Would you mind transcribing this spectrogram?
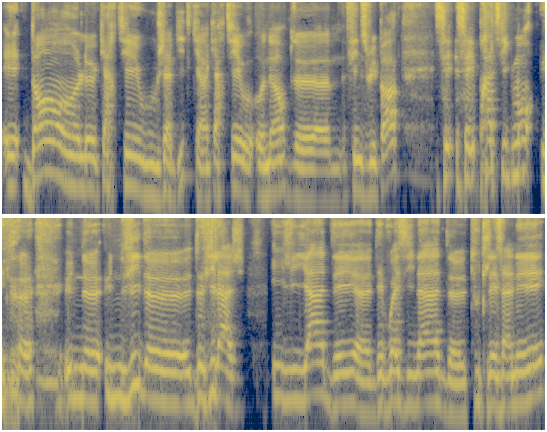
Et dans le quartier où j'habite, qui est un quartier au, nord de euh, Finsbury Park, c'est pratiquement une, une, une vie de, de village. Il y a des, euh, des voisinades toutes les années.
